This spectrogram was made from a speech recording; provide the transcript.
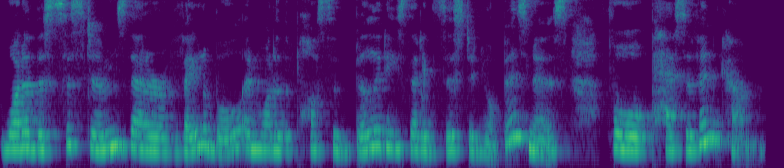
what are the systems that are available and what are the possibilities that exist in your business for passive income,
